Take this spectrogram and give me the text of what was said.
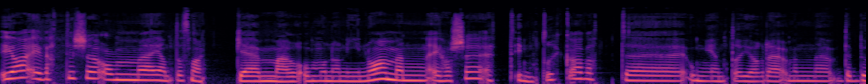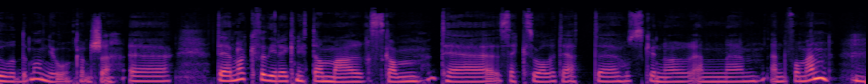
Ja, jeg vet ikke om eh, jenter snakker mer om onani nå, men jeg har ikke et inntrykk av at uh, unge jenter gjør det. Men uh, det burde man jo kanskje. Uh, det er nok fordi det er knytta mer skam til seksualitet hos kvinner enn enn for menn. Eh,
